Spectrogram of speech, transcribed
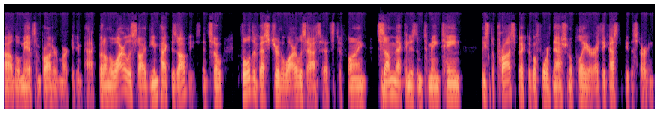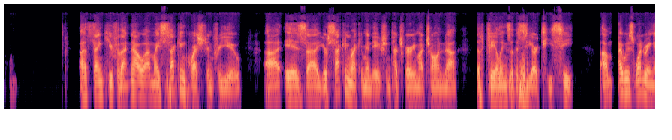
although it may have some broader market impact. But on the wireless side, the impact is obvious. And so full divestiture of the wireless assets to find some mechanism to maintain at least the prospect of a fourth national player, I think has to be the starting point. Uh, thank you for that. Now, uh, my second question for you uh, is uh, your second recommendation touched very much on uh, the failings of the CRTC. Um, I was wondering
